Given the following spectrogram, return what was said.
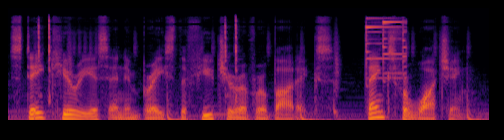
stay curious and embrace the future of robotics. Thanks for watching.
